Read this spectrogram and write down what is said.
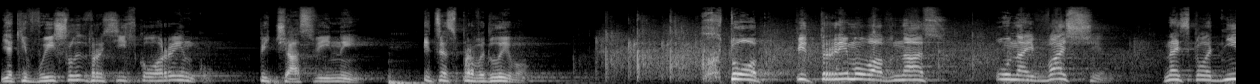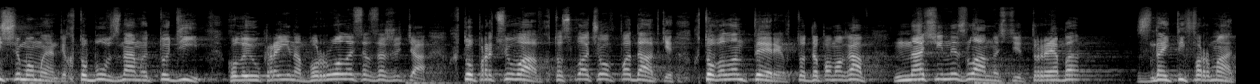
які вийшли з російського ринку під час війни. І це справедливо. Хто підтримував нас у найважчі, найскладніші моменти, хто був з нами тоді, коли Україна боролася за життя, хто працював, хто сплачував податки, хто волонтерів, хто допомагав нашій незламності, треба знайти формат,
